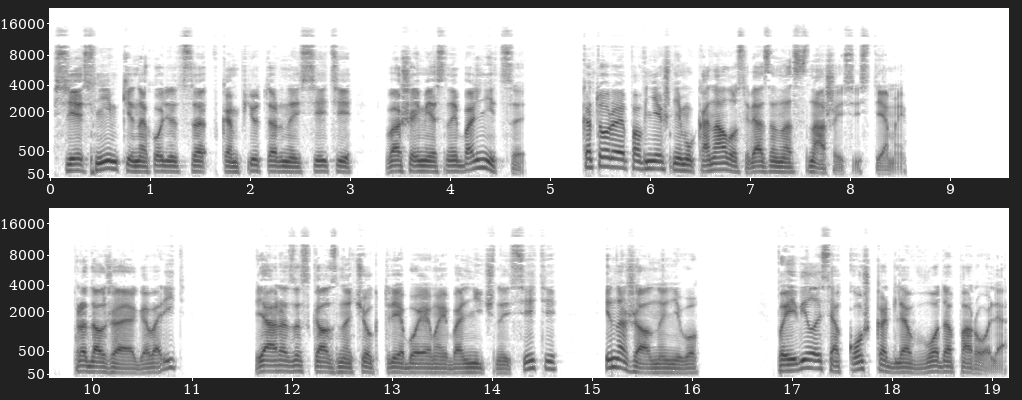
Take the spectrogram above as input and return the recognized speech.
«Все снимки находятся в компьютерной сети вашей местной больницы, которая по внешнему каналу связана с нашей системой». Продолжая говорить, я разыскал значок требуемой больничной сети и нажал на него. Появилось окошко для ввода пароля.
